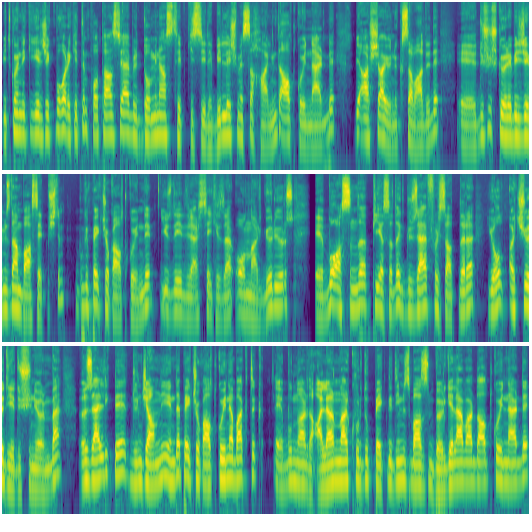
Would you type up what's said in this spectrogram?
Bitcoin'deki gelecek bu hareketin potansiyel bir dominans tepkisiyle birleşmesi halinde altcoin'lerde bir aşağı yönlü kısa vadede e, düşüş görebileceğimizden bahsetmiştim. Bugün pek çok altcoin'de %7'ler, 8'ler, 10'lar görüyoruz. E, bu aslında piyasada güzel fırsatlara yol açıyor diye düşünüyorum ben. Özellikle dün canlı yayında pek çok altcoin'e baktık. E, bunlarda alarmlar kurduk. Beklediğimiz bazı bölgeler vardı altcoin'lerde.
